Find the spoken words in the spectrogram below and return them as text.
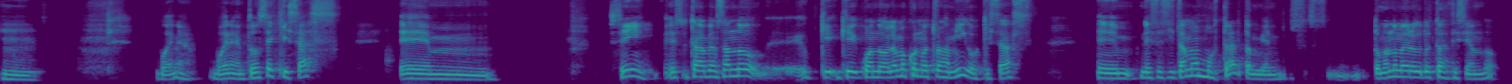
Mm. Buena, bueno, entonces quizás em, Sí, estaba pensando eh, que, cuando hablamos con nuestros amigos, quizás em, necesitamos mostrar también, tomándome lo que tú estás diciendo,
